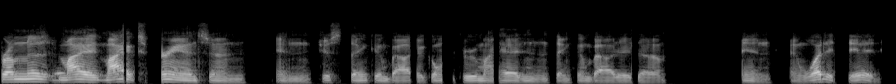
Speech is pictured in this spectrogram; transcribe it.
from this, my my experience and and just thinking about it, going through my head and thinking about it, uh, and and what it did,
